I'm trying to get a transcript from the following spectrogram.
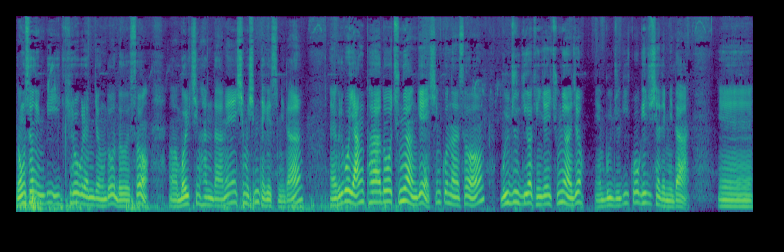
용성인비 2kg 정도 넣어서 어, 멀칭한 다음에 심으시면 되겠습니다. 예, 그리고 양파도 중요한 게 심고 나서 물 주기가 굉장히 중요하죠 예, 물주기 꼭 해주셔야 됩니다 예,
